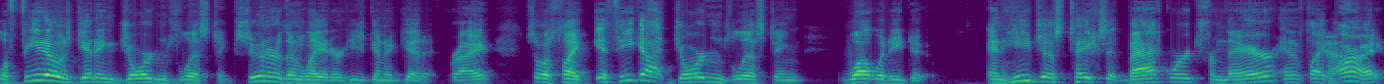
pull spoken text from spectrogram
LaFido is getting Jordan's listing sooner than later. He's going to get it right. So it's like if he got Jordan's listing, what would he do? And he just takes it backwards from there. And it's like, yeah. all right,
